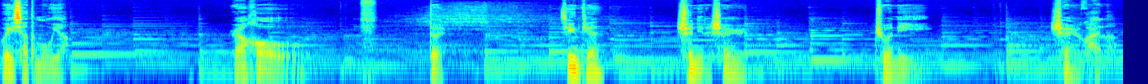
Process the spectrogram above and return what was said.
微笑的模样。然后，对，今天是你的生日，祝你生日快乐。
